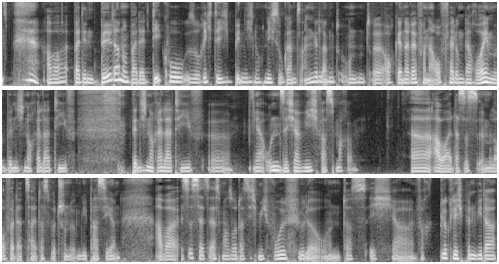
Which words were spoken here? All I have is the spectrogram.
Aber bei den Bildern und bei der Deko so richtig bin ich noch nicht so ganz angelangt. Und äh, auch generell von der Aufteilung der Räume bin ich noch relativ, bin ich noch relativ. Äh, ja, unsicher, wie ich was mache. Äh, aber das ist im Laufe der Zeit, das wird schon irgendwie passieren. Aber es ist jetzt erstmal so, dass ich mich wohlfühle und dass ich ja einfach glücklich bin, wieder,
